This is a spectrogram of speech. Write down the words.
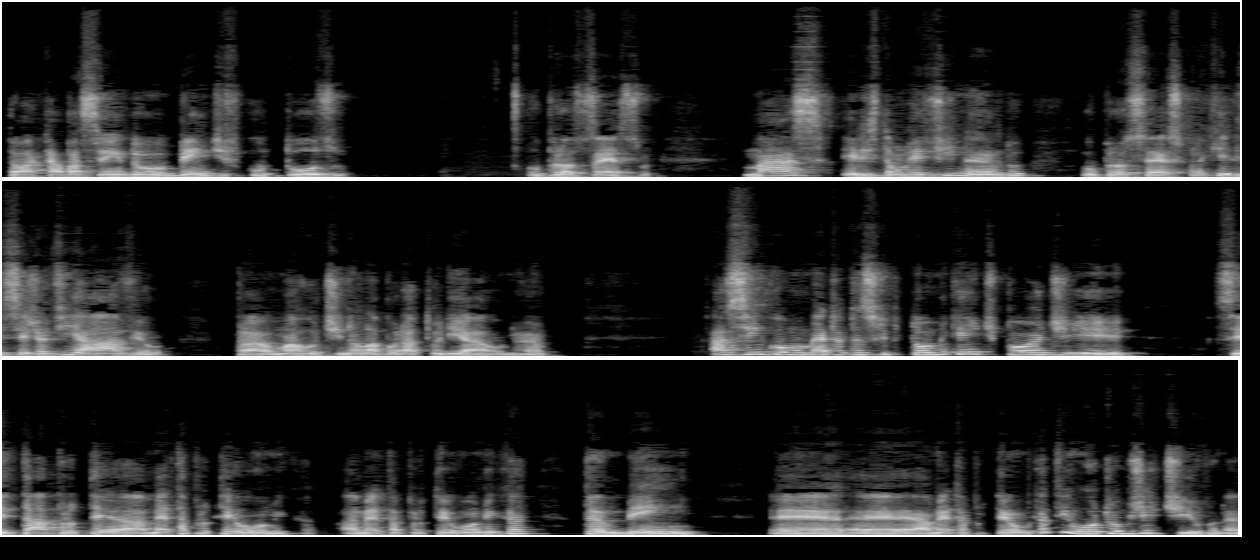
Então acaba sendo bem dificultoso o processo. Mas eles estão refinando o processo para que ele seja viável para uma rotina laboratorial, né? Assim como metatranscriptômica, a gente pode citar a, prote... a metaproteômica. A metaproteômica também, é, é, a metaproteômica tem outro objetivo, né?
